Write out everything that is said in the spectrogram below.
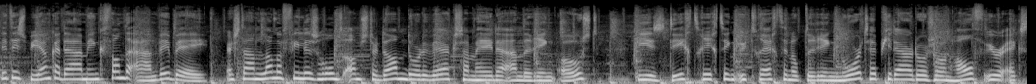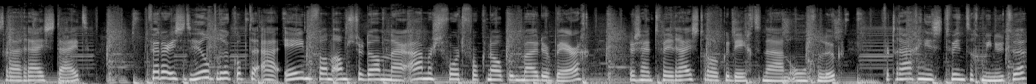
Dit is Bianca Damink van de ANWB. Er staan lange files rond Amsterdam door de werkzaamheden aan de Ring Oost. Die is dicht richting Utrecht en op de Ring Noord heb je daardoor zo'n half uur extra reistijd. Verder is het heel druk op de A1 van Amsterdam naar Amersfoort voor knooppunt Muiderberg. Er zijn twee rijstroken dicht na een ongeluk. Vertraging is 20 minuten.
